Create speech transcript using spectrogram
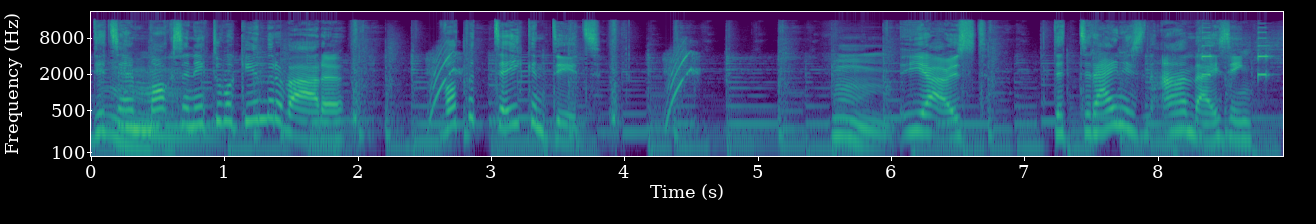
Dit zijn Max en ik toen we kinderen waren. Wat betekent dit? Hmm, juist. De trein is een aanwijzing.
